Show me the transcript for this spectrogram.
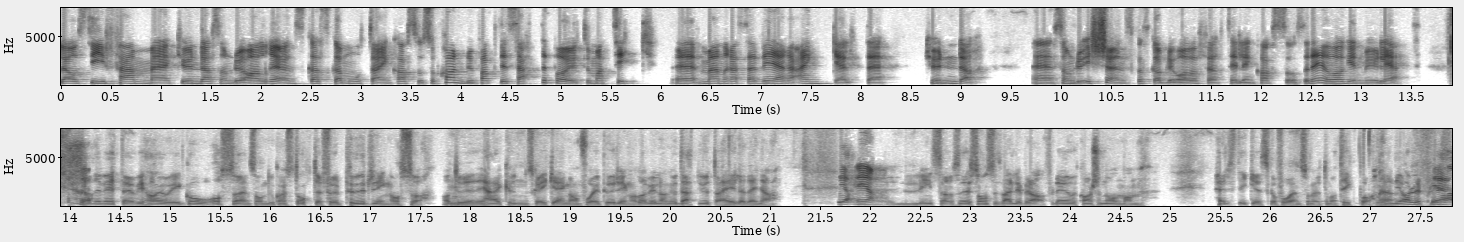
la oss si fem eh, kunder som du aldri ønsker skal motta inkasso, så kan du faktisk sette på automatikk, eh, men reservere enkelte kunder eh, som du ikke ønsker skal bli overført til inkasso. Så det er òg en mulighet. Ja, det vet jeg. Vi har jo i Go også en sånn du kan stoppe det for purring også. At du, denne kunden skal ikke engang få en purring, og da vil han jo dette ut av hele denne Ja. Så det er sånn sett veldig bra, for det er jo kanskje noen man helst ikke skal få en sånn automatikk på. Men de aller fleste Ja,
